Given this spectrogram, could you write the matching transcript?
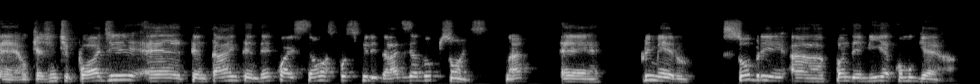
É, o que a gente pode é tentar entender quais são as possibilidades e as opções. Né? É, primeiro, sobre a pandemia como guerra.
